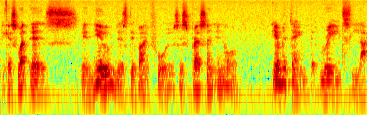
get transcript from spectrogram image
Because what is in you, this divine force, is present in all. Everything that breathes life.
